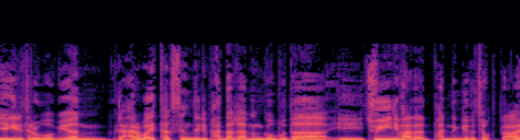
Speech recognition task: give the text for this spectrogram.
얘기를 들어보면 그 아르바이트 학생들이 받아가는 것보다 이 주인이 받아, 받는 게 더 적다.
